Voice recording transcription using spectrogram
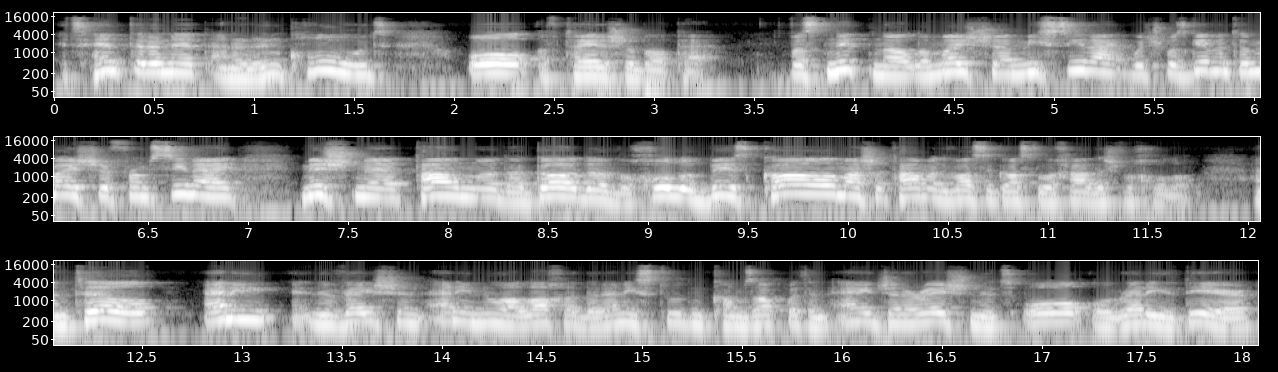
It's hinted in it, and it includes all of Torah Peh. Was nitna Sinai, which was given to Moshe from Sinai, Mishneh, Talmud, Agada, v'chulu, biz, kol masha Talmud v'asigas l'chadish v'chulu. Until any innovation, any new halacha that any student comes up with in any generation, it's all already there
